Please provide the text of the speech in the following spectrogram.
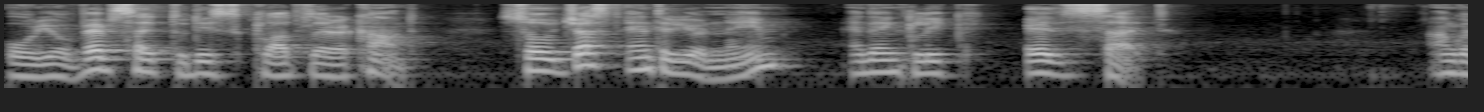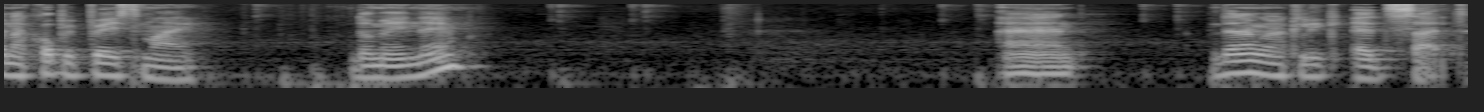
or your website to this Cloudflare account. So just enter your name and then click add site. I'm gonna copy paste my domain name and then I'm gonna click add site.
